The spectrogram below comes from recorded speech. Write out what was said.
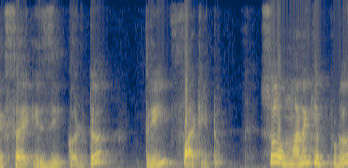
X I is equal to three forty two so మనకిప్పుడు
